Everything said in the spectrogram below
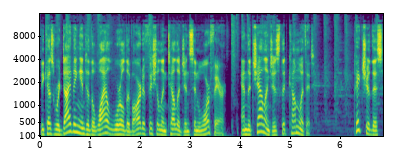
because we're diving into the wild world of artificial intelligence in warfare, and the challenges that come with it. Picture this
